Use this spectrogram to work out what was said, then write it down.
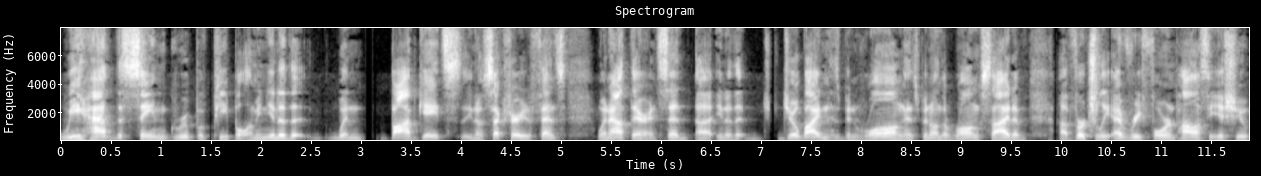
We have the same group of people. I mean, you know, the, when Bob Gates, you know, Secretary of Defense, went out there and said, uh, you know, that Joe Biden has been wrong, has been on the wrong side of uh, virtually every foreign policy issue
